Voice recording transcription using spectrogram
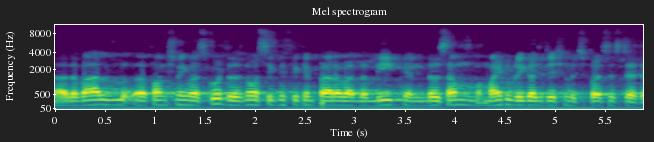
Uh, the valve uh, functioning was good, there was no significant paravalvular leak and there was some mitral regurgitation which persisted.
